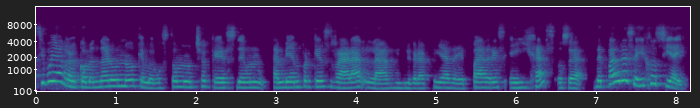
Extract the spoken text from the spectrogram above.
sí voy a recomendar uno que me gustó mucho, que es de un, también porque es rara la bibliografía de padres e hijas, o sea, de padres e hijos sí hay,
